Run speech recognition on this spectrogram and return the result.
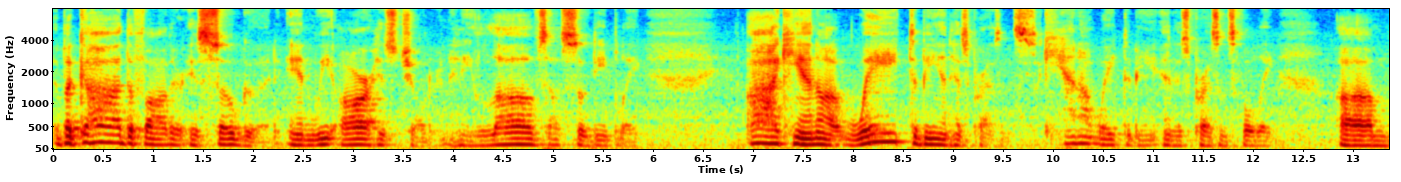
but God the Father is so good, and we are His children, and He loves us so deeply. I cannot wait to be in His presence. I cannot wait to be in His presence fully. Um,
